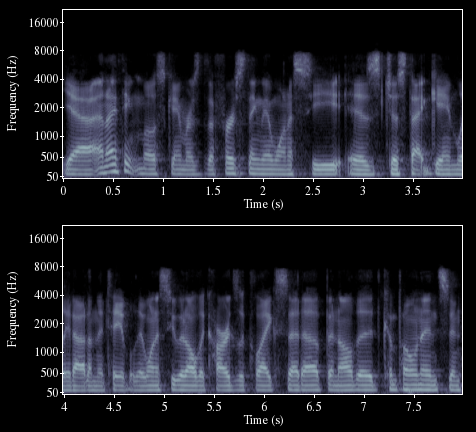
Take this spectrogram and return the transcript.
Yeah, and I think most gamers, the first thing they want to see is just that game laid out on the table. They want to see what all the cards look like set up and all the components and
